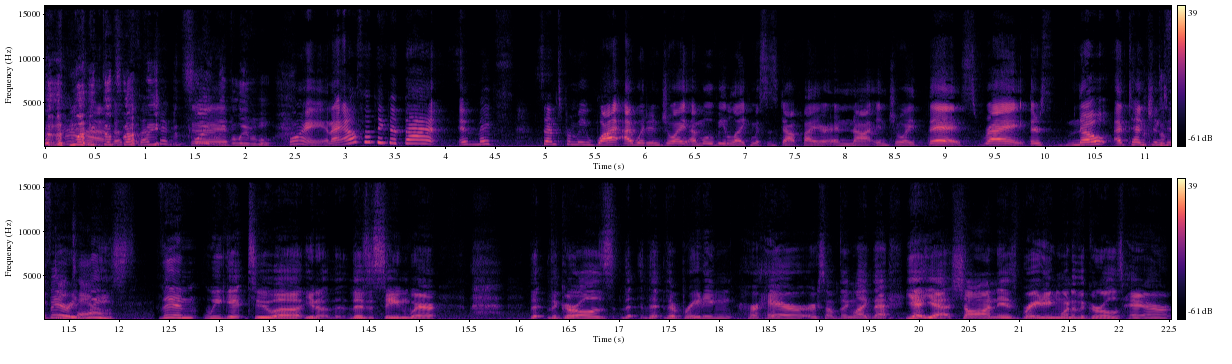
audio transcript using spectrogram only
Right. like Yeah, that's, that's not even slightly believable. Point. And I also think that that it makes sense for me why I would enjoy a movie like Mrs. Doubtfire and not enjoy this. Right? There's no attention At the to very detail. least. Then we get to, uh, you know, th- there's a scene where the, the girls th- th- they're braiding her hair or something like that. Yeah, yeah. Shawn is braiding one of the girls' hair,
